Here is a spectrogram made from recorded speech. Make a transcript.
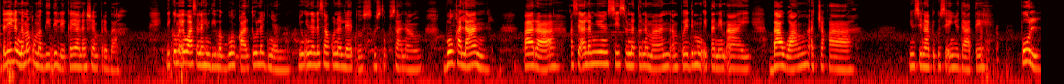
dali lang naman kung magdidili kaya lang syempre ba hindi ko maiwasan na hindi magbungkal tulad niyan. Yung inalasan ko na lettuce gusto ko sanang bungkalan para kasi alam niyo yung season na to naman ang pwede mong itanim ay bawang at saka yung sinabi ko sa inyo dati pool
